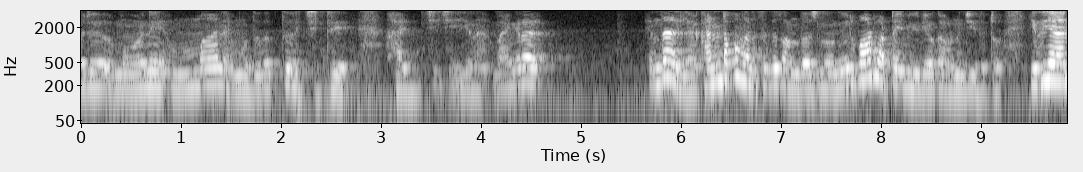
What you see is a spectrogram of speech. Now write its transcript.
ഒരു മോന് ഉമ്മാനെ മുതുകത്ത് വെച്ചിട്ട് ഹജ്ജ് ചെയ്യണ ഭയങ്കര എന്താ അറിയില്ല കണ്ടപ്പോൾ മനസ്സിക്ക് സന്തോഷം തോന്നി. ഒരുപാട് വട്ടം ഈ വീഡിയോ കാണുകയും ചെയ്തിട്ടോ. ഇത് ഞാൻ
